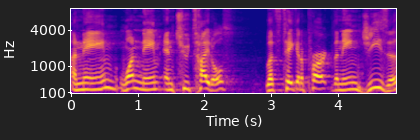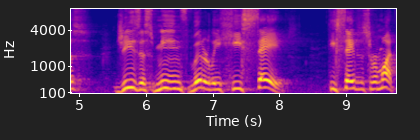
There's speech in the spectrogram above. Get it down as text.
a name, one name, and two titles. Let's take it apart. The name Jesus, Jesus means literally, He saves. He saves us from what?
